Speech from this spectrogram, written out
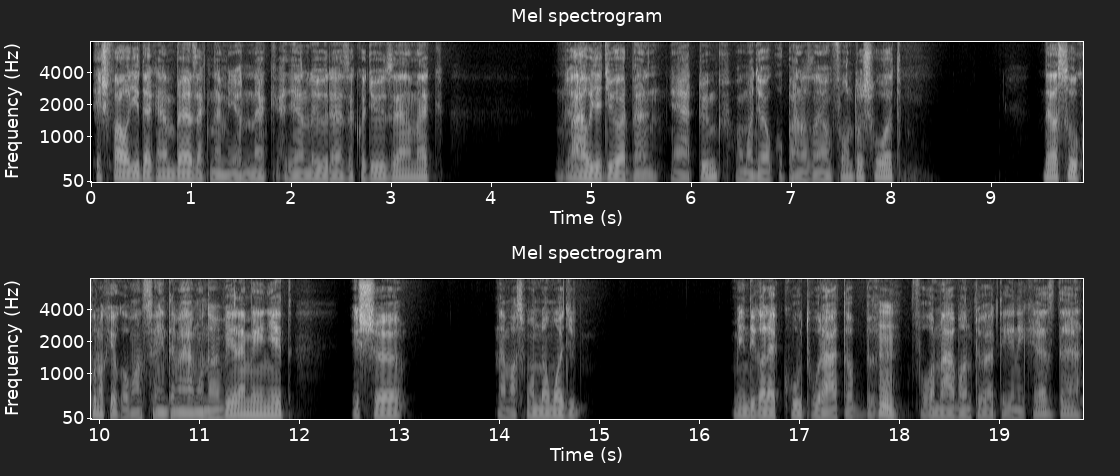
és valahogy idegenbe ezek nem jönnek egyenlőre ezek a győzelmek. Rá ugye Győrben nyertünk, a Magyar Kupán az nagyon fontos volt, de a szurkolónak joga van szerintem elmondani a véleményét, és nem azt mondom, hogy mindig a legkultúráltabb hm. formában történik ez, de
